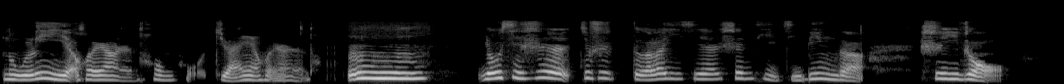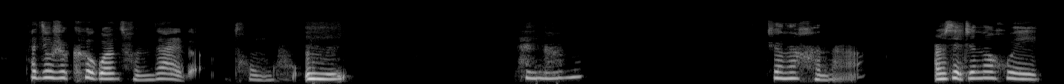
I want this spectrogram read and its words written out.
努力也会让人痛苦，卷也会让人痛。嗯，尤其是就是得了一些身体疾病的，是一种，它就是客观存在的痛苦。嗯。很难吗？真的很难，而且真的会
